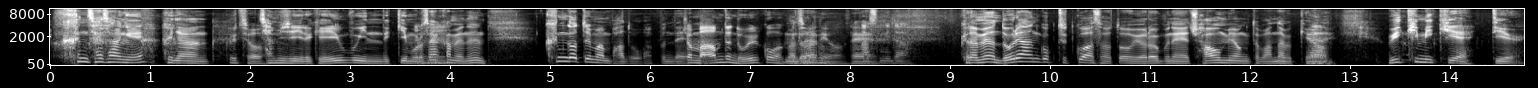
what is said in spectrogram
큰 세상에 그냥 그렇죠. 잠시 이렇게 일부인 느낌으로 음. 생각하면은 큰 것들만 봐도 바쁜데. 좀 마음도 놓일 것 같기도 맞아요. 하네요. 네. 맞습니다. 그러면 노래 한 곡 듣고 와서 또 여러분의 좌우명 더 만나볼게요. 네. 위키미키의 Dear.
